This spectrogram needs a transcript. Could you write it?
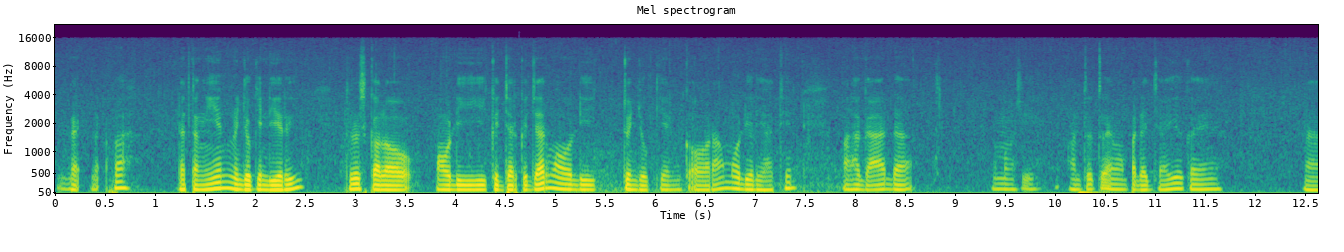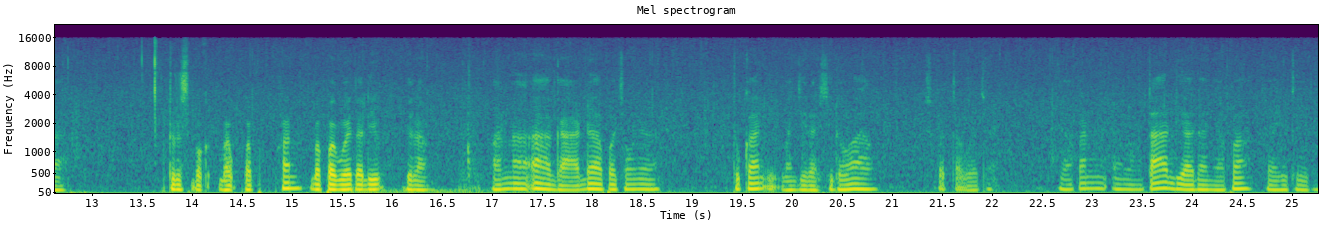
Nggak apa datengin nunjukin diri. Terus kalau mau dikejar-kejar mau ditunjukin ke orang mau dilihatin malah gak ada emang sih hantu tuh emang pada jahil kayaknya. Nah terus bap bap kan bapak gue tadi bilang mana? Ah gak ada pocongnya. Itu kan imajinasi doang kata gue tuh. Ya kan emang tadi adanya apa? Kayak gitu gitu.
